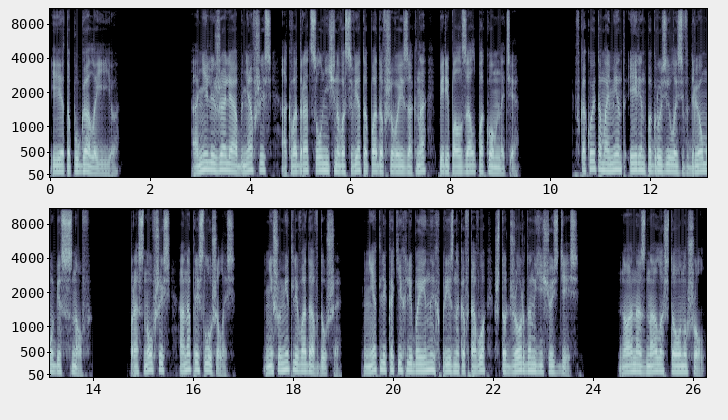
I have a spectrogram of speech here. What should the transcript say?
и это пугало ее. Они лежали обнявшись, а квадрат солнечного света, падавшего из окна, переползал по комнате. В какой-то момент Эрин погрузилась в дрему без снов. Проснувшись, она прислушалась. Не шумит ли вода в душе? Нет ли каких-либо иных признаков того, что Джордан еще здесь? Но она знала, что он ушел.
